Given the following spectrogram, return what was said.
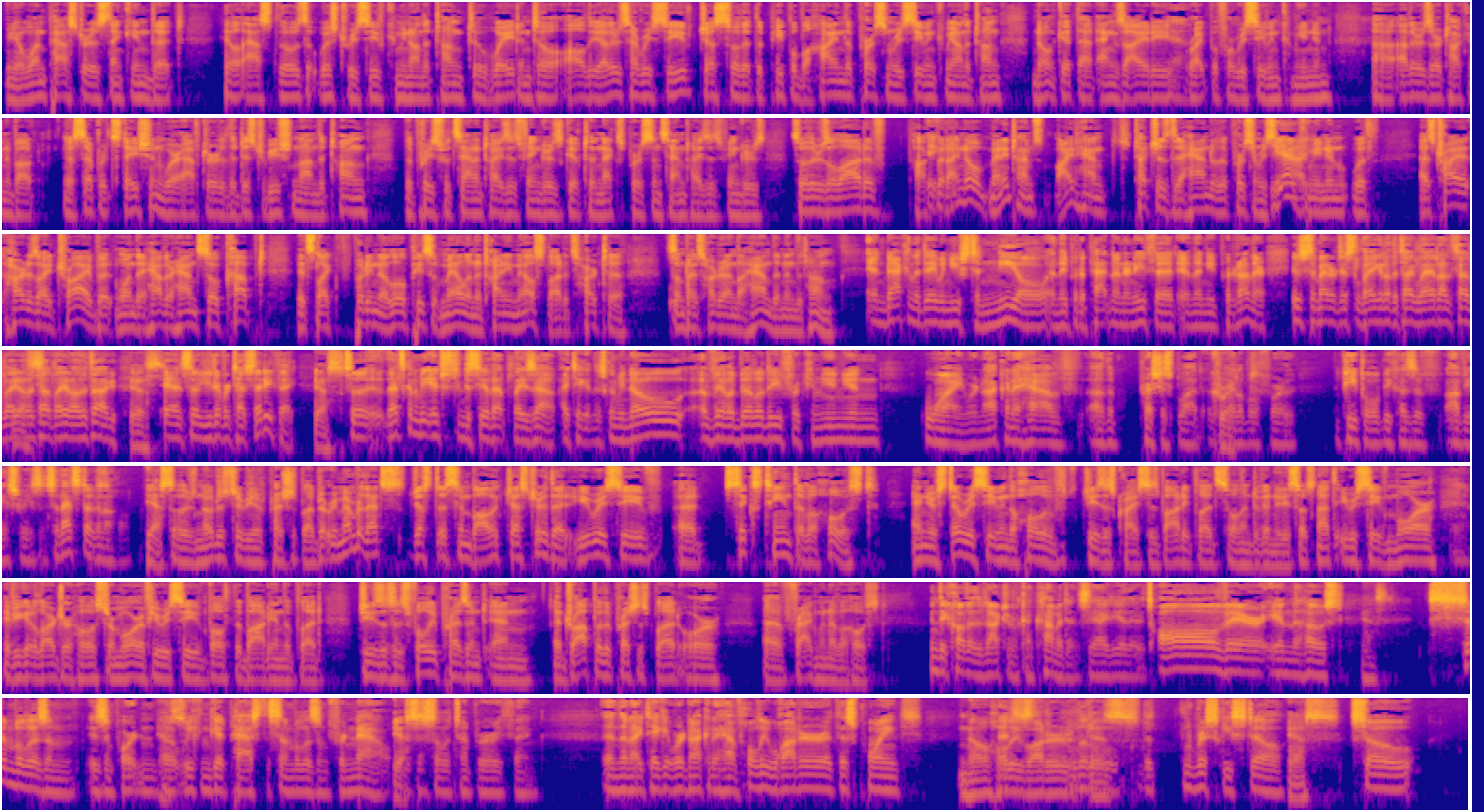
You know, one pastor is thinking that he'll ask those that wish to receive communion on the tongue to wait until all the others have received, just so that the people behind the person receiving communion on the tongue don't get that anxiety Yeah. right before receiving communion. Uh, others are talking about a separate station where after the distribution on the tongue, the priest would sanitize his fingers, give to the next person, sanitize his fingers. So there's a lot of talk, but I know many times my hand touches the hand of the person receiving Yeah. communion with as try hard as I try, but when they have their hands so cupped, it's like putting a little piece of mail in a tiny mail slot. It's hard to, sometimes harder on the hand than in the tongue. And back in the day when you used to kneel and they put a paten underneath it and then you'd put it on there, it was just a matter of just laying it on the tongue, laying it on the tongue, laying it on the Yes. tongue, laying it on the tongue. Yes. And so you never touched anything. Yes. So that's going to be interesting to see how that plays out. I take it there's going to be no availability for communion wine. We're not going to have uh, the precious blood available for the people because of obvious reasons. So that's still going to hold. Yeah, so there's no distribution of precious blood. But remember, that's just a symbolic gesture that you receive a sixteenth of a host, and you're still receiving the whole of Jesus Christ, his body, blood, soul, and divinity. So it's not that you receive more if you get a larger host, or more if you receive both the body and the blood. Jesus is fully present in a drop of the precious blood or a fragment of a host. And they call that the doctrine of concomitance, the idea that it's all there in the host. Yes. Symbolism is important, but we can get past the symbolism for now. Yes. This is still a temporary thing. And then I take it we're not going to have holy water at this point. No holy That's water a little is risky still. yes. So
